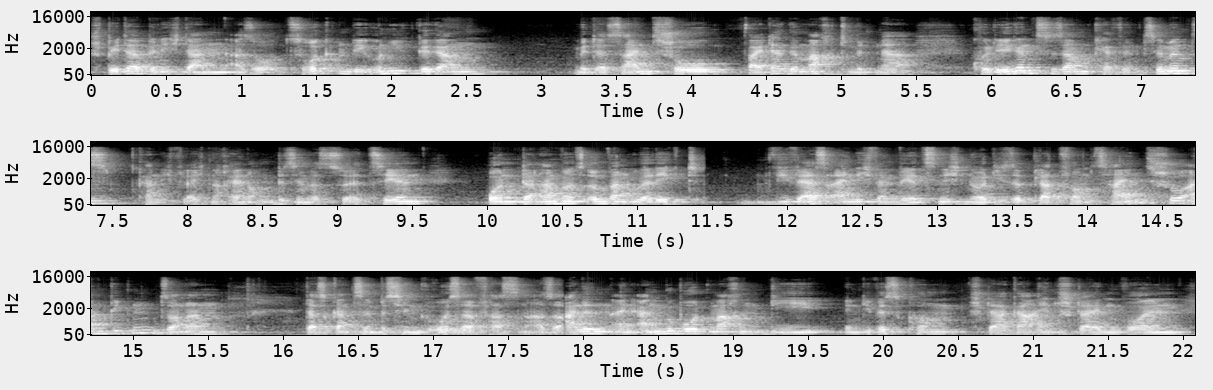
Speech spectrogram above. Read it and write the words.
Später bin ich dann also zurück an die Uni gegangen, mit der Science Show weitergemacht, mit einer Kollegin zusammen, Catherine Simmons, kann ich vielleicht nachher noch ein bisschen was zu erzählen. Und dann haben wir uns irgendwann überlegt, wie wäre es eigentlich, wenn wir jetzt nicht nur diese Plattform Science Show anbieten, sondern das Ganze ein bisschen größer fassen. Also allen ein Angebot machen, die in die Viscom stärker einsteigen wollen,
